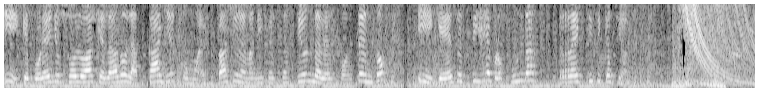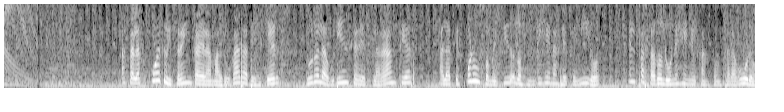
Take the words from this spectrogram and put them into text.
y que por ello solo ha quedado la calle como espacio de manifestación de descontento y que eso exige profundas rectificaciones. Hasta las 4 y 30 de la madrugada de ayer duró la audiencia de flagrancias a la que fueron sometidos los indígenas detenidos el pasado lunes en el Cantón Saraguro,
